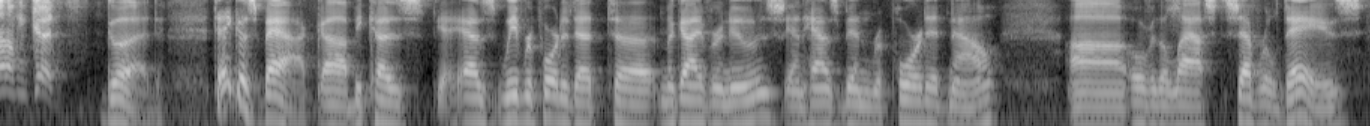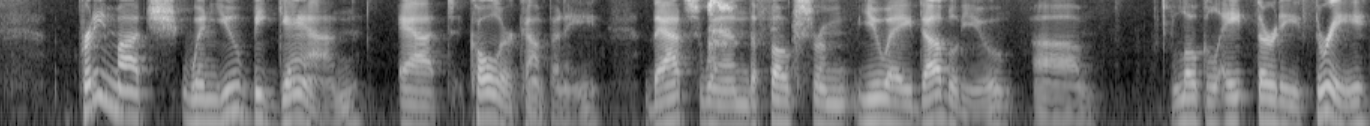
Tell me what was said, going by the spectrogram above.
Um, good. Good. Take us back uh, because, as we've reported at uh, MacIver News and has been reported now uh, over the last several days, pretty much when you began at Kohler Company, that's when the folks from UAW, um, Local 833,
